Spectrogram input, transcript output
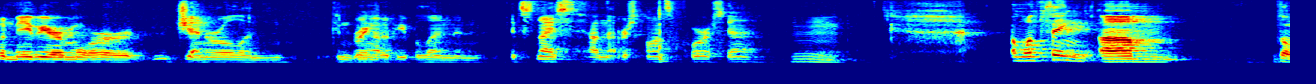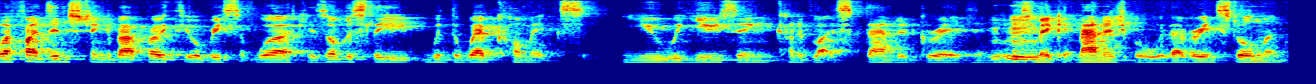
but maybe are more general and can bring other people in and it's nice to have that response of course yeah. And one thing um, that I find interesting about both your recent work is obviously with the webcomics, you were using kind of like a standard grid in order to make it manageable with every installment.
